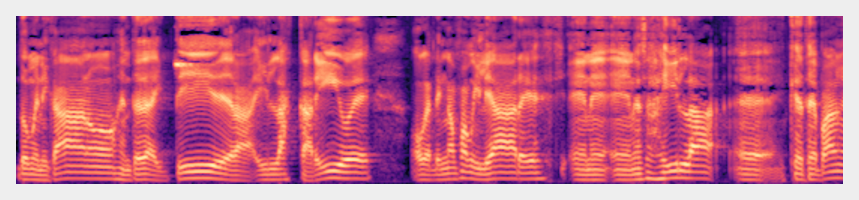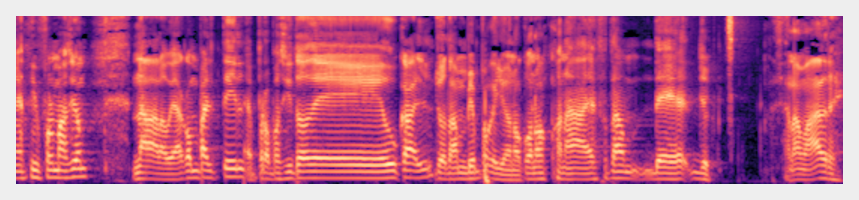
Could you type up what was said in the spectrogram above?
dominicanos, gente de Haití, de las Islas Caribe, o que tengan familiares en, esas islas eh, que sepan esta información, nada, la voy a compartir. El propósito de educar, yo también, porque yo no conozco nada de eso, de, yo, sea la madre.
